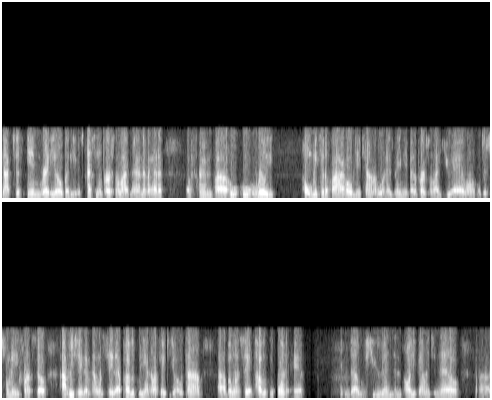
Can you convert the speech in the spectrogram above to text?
not just in radio, but even especially in personal life, man. I never had a a friend uh, who who really hold me to the fire, hold me accountable, and has made me a better person like you have on just so many fronts. So I appreciate that. I want to say that publicly. I know I say it to you all the time, uh, but I want to say it publicly on the air. And uh, wish you and, and all your family, Janelle, uh,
